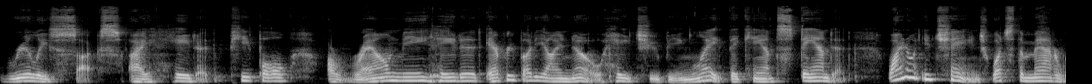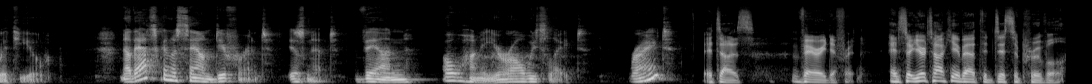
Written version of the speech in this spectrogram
really sucks. I hate it. People around me hate it. Everybody I know hates you being late. They can't stand it. Why don't you change? What's the matter with you? Now that's going to sound different, isn't it? Than, oh, honey, you're always late, right? It does. Very different. And so you're talking about the disapproval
